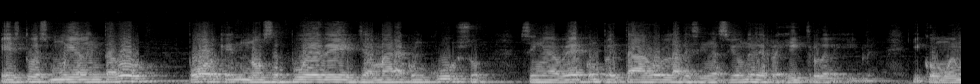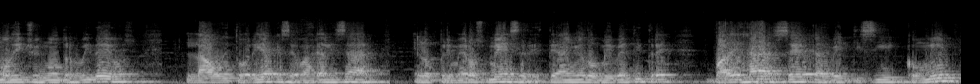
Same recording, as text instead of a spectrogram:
esto es muy alentador porque no se puede llamar a concurso sin haber completado las designaciones de registro de elegibles. Y como hemos dicho en otros videos, la auditoría que se va a realizar en los primeros meses de este año 2023 va a dejar cerca de 25 mil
